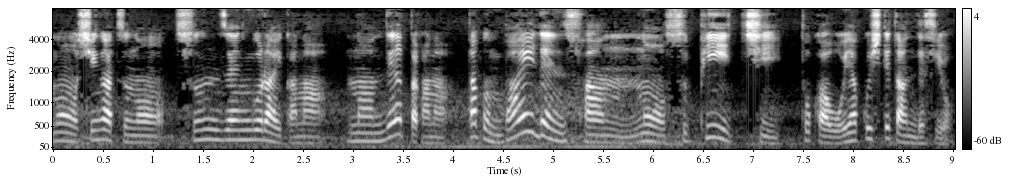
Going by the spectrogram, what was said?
もう4月の寸前ぐらいかな。なんでやったかな多分バイデンさんのスピーチとかを訳してたんですよ。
